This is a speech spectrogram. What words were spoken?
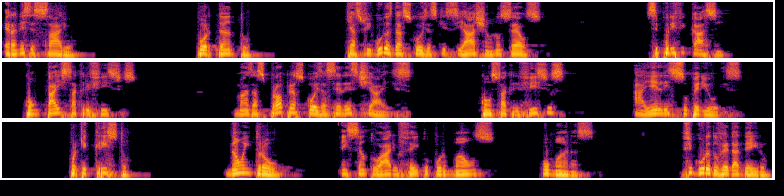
Era necessário, portanto, que as figuras das coisas que se acham nos céus se purificassem com tais sacrifícios, mas as próprias coisas celestiais com sacrifícios a eles superiores. Porque Cristo não entrou em santuário feito por mãos humanas. Figura do verdadeiro.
